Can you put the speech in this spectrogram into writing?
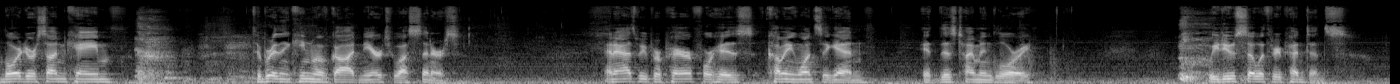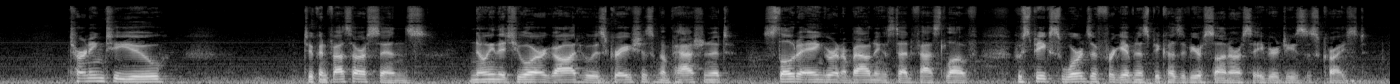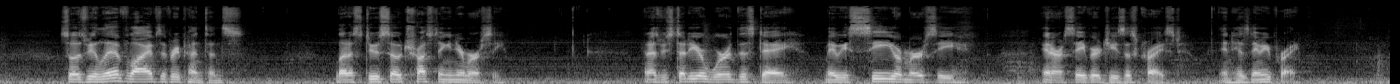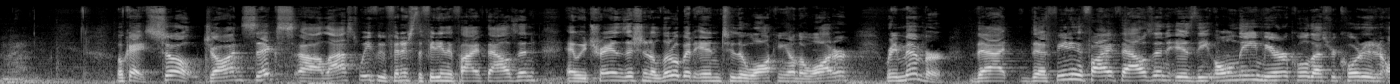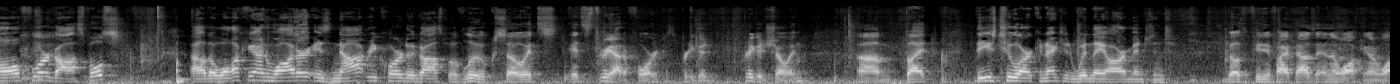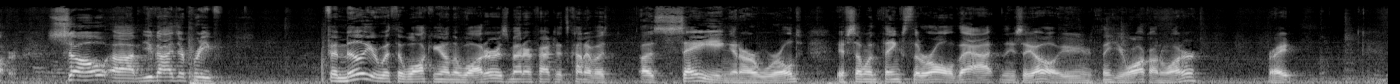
Lord, your Son came to bring the kingdom of God near to us sinners. And as we prepare for his coming once again, at this time in glory, we do so with repentance, turning to you to confess our sins, knowing that you are a God who is gracious and compassionate, slow to anger and abounding in steadfast love, who speaks words of forgiveness because of your Son, our Savior, Jesus Christ. So as we live lives of repentance, let us do so trusting in your mercy. And as we study your word this day, may we see your mercy in our Savior Jesus Christ. In his name we pray. Okay, so John 6. Uh, last week we finished the feeding of the 5,000 and we transitioned a little bit into the walking on the water. Remember that the feeding of the 5,000 is the only miracle that's recorded in all four Gospels. Uh, the walking on water is not recorded in the Gospel of Luke, so it's it's three out of four. It's pretty good, pretty good showing. Um, but these two are connected when they are mentioned, both the feeding five thousand and the walking on water. So um, you guys are pretty familiar with the walking on the water. As a matter of fact, it's kind of a, a saying in our world. If someone thinks they're all that, then you say, "Oh, you think you walk on water?" Right?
